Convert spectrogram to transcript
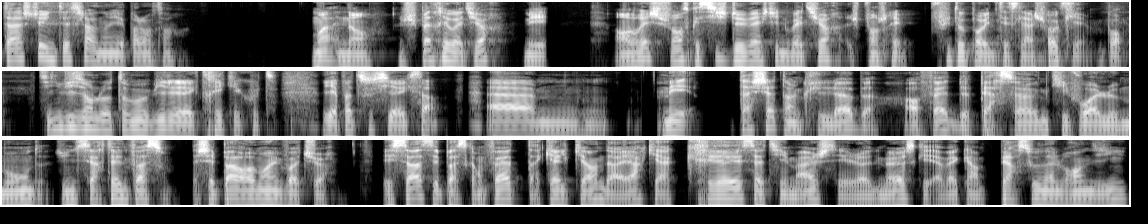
t'as acheté une Tesla, non, il y a pas longtemps? Moi, non, je suis pas très voiture, mais en vrai, je pense que si je devais acheter une voiture, je pencherais plutôt pour une Tesla, je pense. Ok, bon. C'est une vision de l'automobile électrique, écoute. Il n'y a pas de souci avec ça. Euh, mais t'achètes un club, en fait, de personnes qui voient le monde d'une certaine façon. T'achètes pas vraiment une voiture. Et ça, c'est parce qu'en fait, t'as quelqu'un derrière qui a créé cette image, c'est Elon Musk, avec un personal branding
